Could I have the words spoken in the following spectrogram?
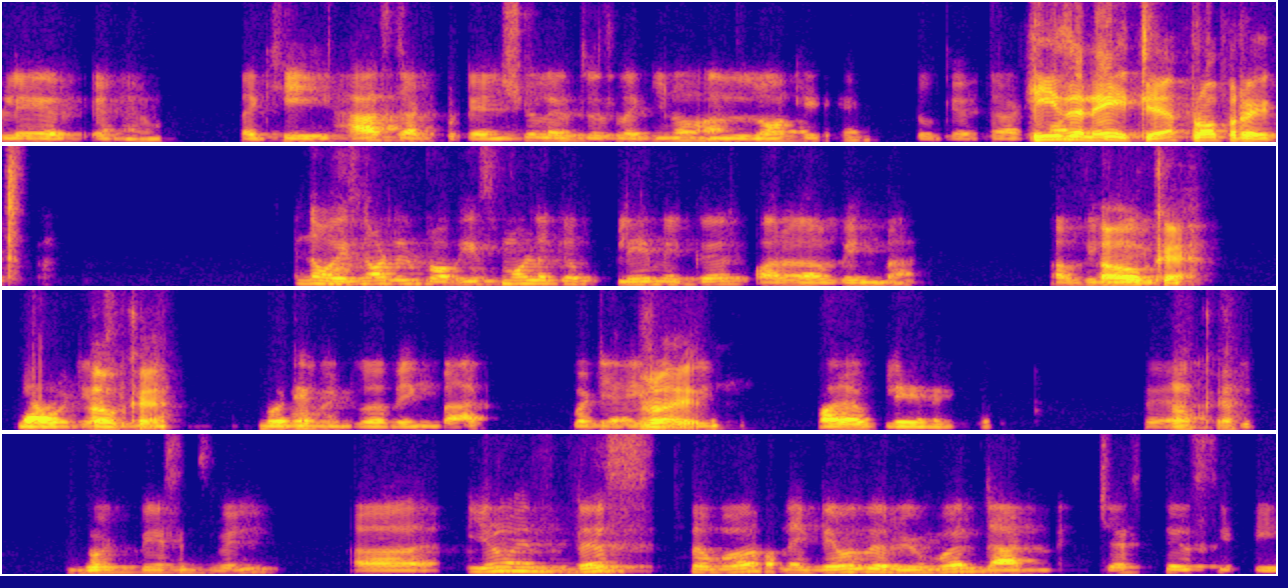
player in him. Like he has that potential. It's just like you know unlocking him to get that. He's an eight, yeah, proper eight. No, he's not in prop. He's more like a playmaker or a wing back. A winger. Okay, Yeah, what okay. Convert him into a wing back. But yeah, he's Right. a wing or a playmaker. So, yeah, Okay. good pace as well. Uh, you know, in this summer, like there was a rumor that Manchester City,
